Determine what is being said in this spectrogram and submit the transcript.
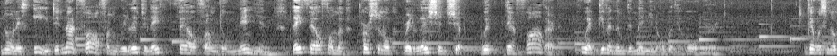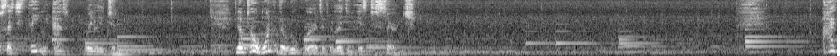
known as Eve, did not fall from religion. They fell from dominion. They fell from a personal relationship with their father who had given them dominion over the whole earth. There was no such thing as religion. You know, I'm told one of the root words of religion is to search. I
